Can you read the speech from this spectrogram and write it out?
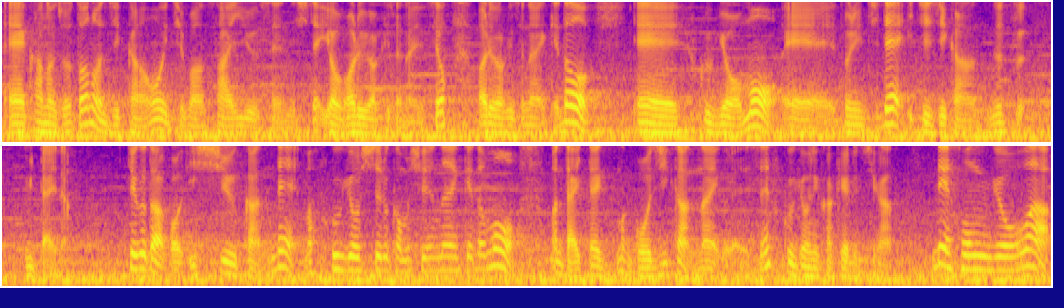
えー、彼女との時間を一番最優先にしていや悪いわけじゃないですよ。悪いわけじゃないけど、えー、副業も、えー、土日で1時間ずつみたいな。ということはこう1週間で、まあ、副業してるかもしれないけども、まあ、大体ま5時間ないぐらいですね副業にかける時間。で本業は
